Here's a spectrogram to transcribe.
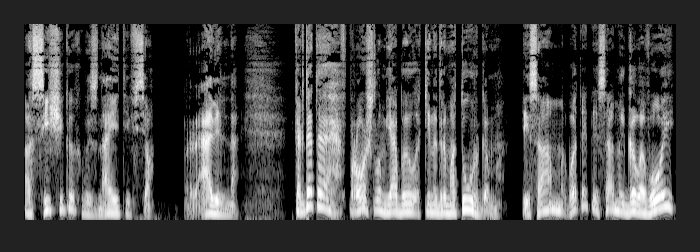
о сыщиках вы знаете все. Правильно. Когда-то в прошлом я был кинодраматургом, и сам вот этой самой головой,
